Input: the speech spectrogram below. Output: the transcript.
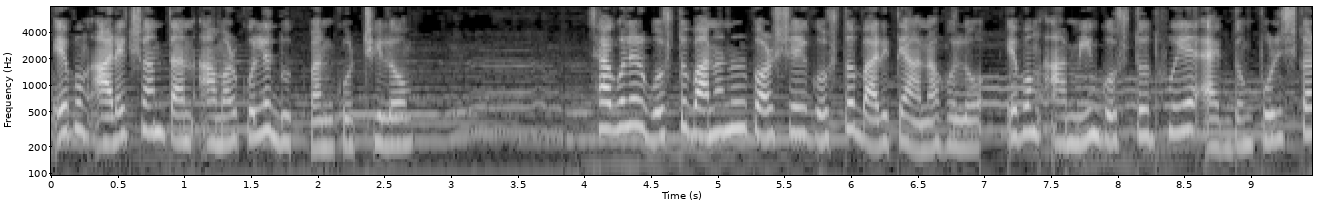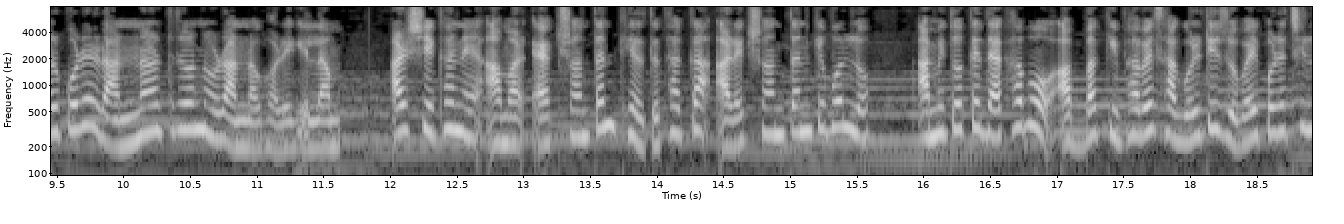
এবং আরেক সন্তান আমার কোলে দুধ পান করছিল। ছাগলের গোশত বানানোর পর সেই গোস্ত বাড়িতে আনা হলো এবং আমি গোশত ধুয়ে একদম পরিষ্কার করে রান্নার জন্য রান্নাঘরে গেলাম। আর সেখানে আমার এক সন্তান খেলতে থাকা আরেক সন্তানকে বলল, আমি তোকে দেখাবো, আব্বা কীভাবে ছাগলটি জবাই করেছিল?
